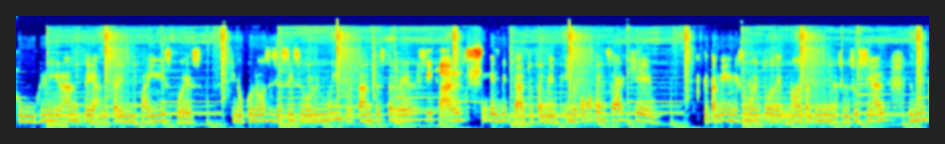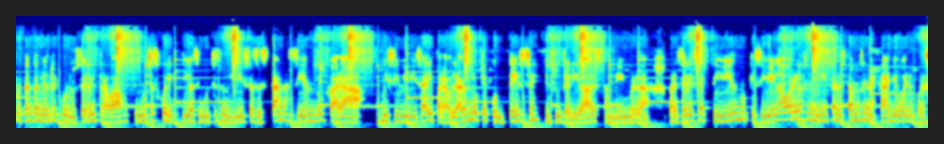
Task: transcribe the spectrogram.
como mujer migrante, al estar en un país, pues, que no conoces y así se vuelve muy importante estas redes. Es vital, Es vital totalmente. Y me pongo a pensar que que también en ese momento de, ¿no? de tanta indignación social es muy importante también reconocer el trabajo que muchas colectivas y muchas feministas están haciendo para visibilizar y para hablar de lo que acontece en sus realidades también, ¿verdad? Para hacer ese activismo que si bien ahora las feministas no estamos en la calle, bueno, pues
